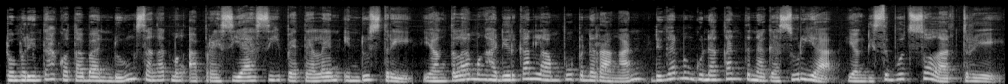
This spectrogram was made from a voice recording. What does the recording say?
Pemerintah Kota Bandung sangat mengapresiasi PT Len Industri yang telah menghadirkan lampu penerangan dengan menggunakan tenaga surya yang disebut solar tree.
